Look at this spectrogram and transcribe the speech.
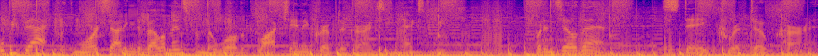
We'll be back with more exciting developments from the world of blockchain and cryptocurrency next week. But until then, stay cryptocurrent.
